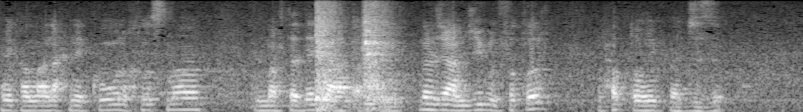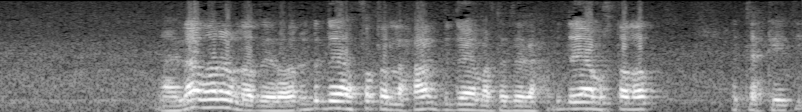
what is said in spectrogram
هيك هلا نحن نكون خلصنا المرتدية على الأخير. نرجع نجيب الفطر. نحطه هيك بهالجزء. يعني لا ضرر ولا ضرار. بده اياه فطر لحال بده اياه مرتدى لحال بده اياه مختلط. مثل حكيتي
